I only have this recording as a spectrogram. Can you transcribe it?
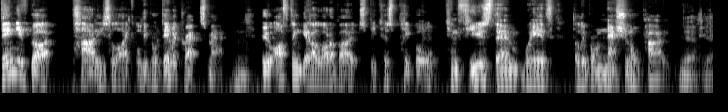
Then you've got parties like Liberal Democrats, Matt, mm. who often get a lot of votes because people confuse them with the Liberal National Party. Yeah, yeah.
